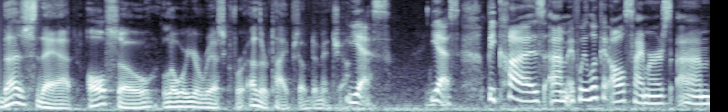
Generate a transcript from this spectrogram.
does that also lower your risk for other types of dementia? Yes. Yes, because um, if we look at Alzheimer's um,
